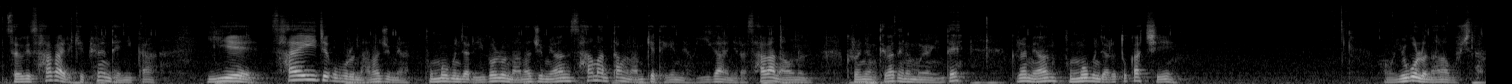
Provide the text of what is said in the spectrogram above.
그래서 여기 4가 이렇게 표현되니까 2의 4a 제곱으로 나눠주면 분모 분자를 이걸로 나눠주면 4만 딱 남게 되겠네요. 2가 아니라 4가 나오는 그런 형태가 되는 모양인데 그러면 분모 분자를 똑같이 어, 이걸로 나눠 봅시다.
